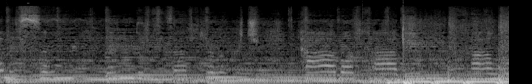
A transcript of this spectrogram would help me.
амьсан өндөр залругч та бол хаа би хаан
